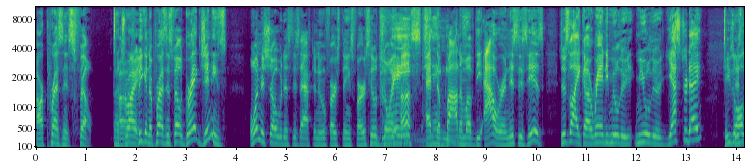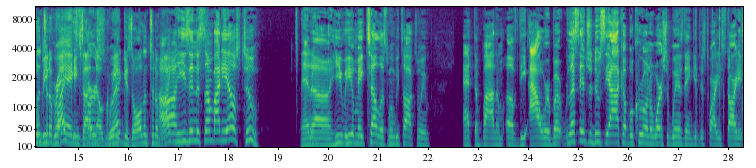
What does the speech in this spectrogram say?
our presence felt. That's Uh, right. Speaking of presence felt, Greg Jennings on the show with us this afternoon. First things first, he'll join Greg us at the bottom of the hour, and this is his. Just like uh, Randy Mueller, Mueller yesterday. He's This all into the Greg's Vikings. I know. Greg week. is all into the Oh, Vikings. he's into somebody else too, and uh, he he may tell us when we talk to him at the bottom of the hour. But let's introduce the Odd Couple crew on the Worship Wednesday and get this party started.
